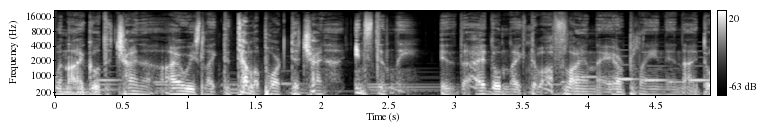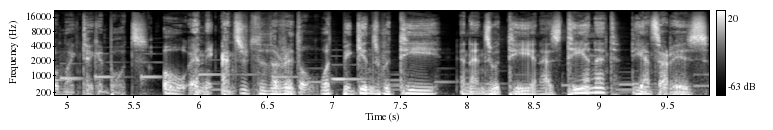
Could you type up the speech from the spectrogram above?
When I go to China, I always like to teleport to China instantly. I don't like to fly on the airplane and I don't like taking boats. Oh, and the answer to the riddle what begins with T and ends with T and has T in it? The answer is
